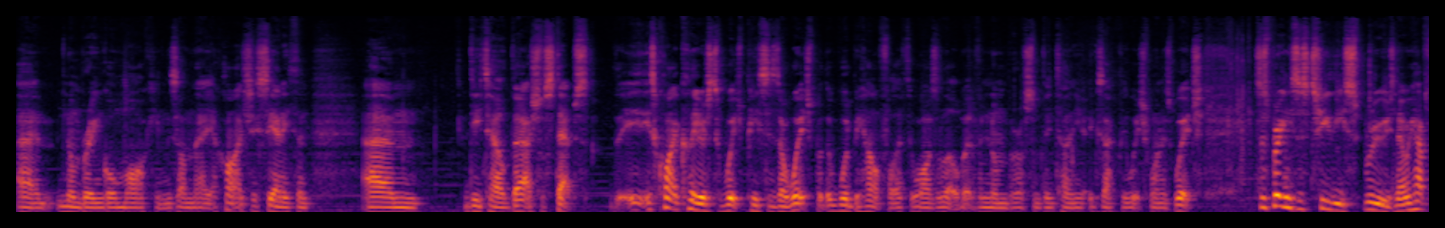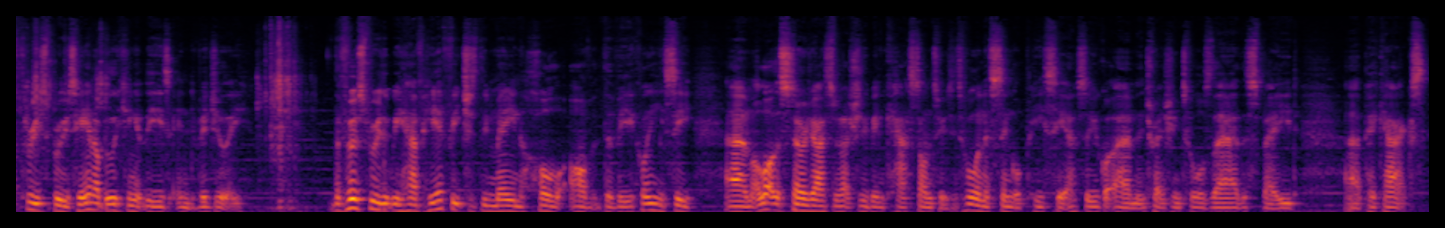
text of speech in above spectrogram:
um, numbering or markings on there. I can't actually see anything um, detailed, the actual steps, it's quite clear as to which pieces are which, but it would be helpful if there was a little bit of a number or something telling you exactly which one is which. So this brings us to these sprues. Now we have three sprues here, and I'll be looking at these individually. The first sprue that we have here features the main hull of the vehicle. You see um, a lot of the storage items have actually been cast onto it. It's all in a single piece here. So you've got um, the entrenching tools there, the spade, uh, pickaxe.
